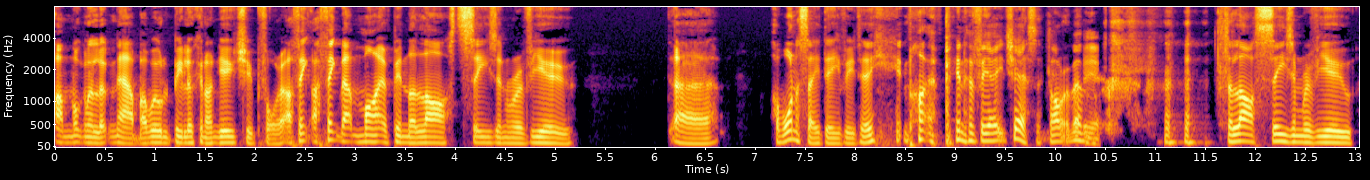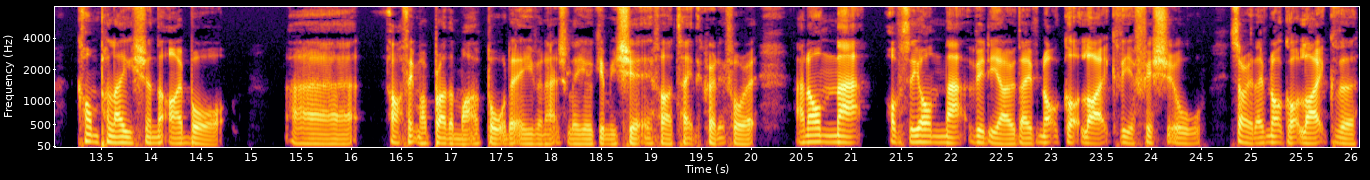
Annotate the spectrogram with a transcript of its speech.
I'm not going to look now, but we'll be looking on YouTube for it. I think, I think that might have been the last season review. Uh, I want to say DVD. It might have been a VHS. I can't remember. Yeah. the last season review compilation that I bought. Uh, I think my brother might have bought it even actually. He'll give me shit if I take the credit for it. And on that, obviously, on that video, they've not got like the official. Sorry, they've not got like the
